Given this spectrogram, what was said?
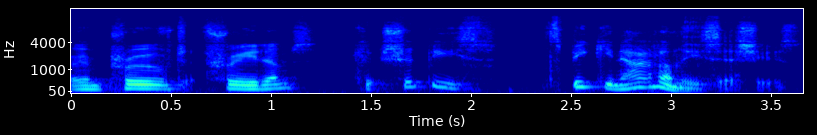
or improved freedoms should be speaking out on these issues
